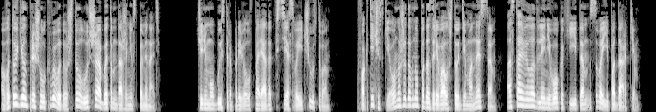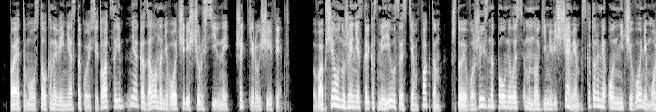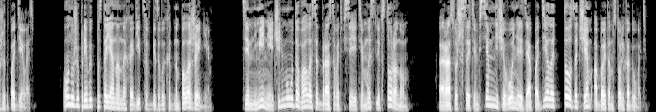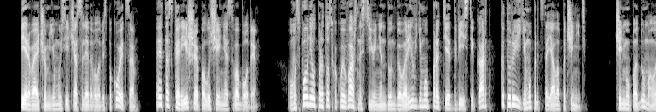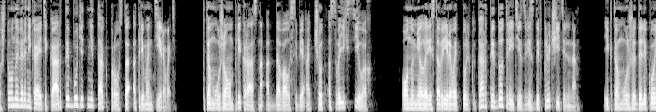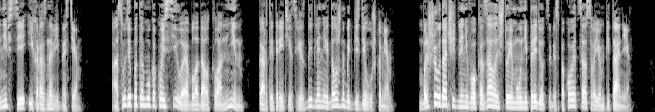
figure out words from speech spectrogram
В итоге он пришел к выводу, что лучше об этом даже не вспоминать. Ченьму быстро привел в порядок все свои чувства. Фактически, он уже давно подозревал, что Демонесса оставила для него какие-то свои подарки. Поэтому столкновение с такой ситуацией не оказало на него чересчур сильный, шокирующий эффект. Вообще он уже несколько смирился с тем фактом, что его жизнь наполнилась многими вещами, с которыми он ничего не может поделать. Он уже привык постоянно находиться в безвыходном положении. Тем не менее, Ченьму удавалось отбрасывать все эти мысли в сторону. Раз уж с этим всем ничего нельзя поделать, то зачем об этом столько думать? Первое, о чем ему сейчас следовало беспокоиться, это скорейшее получение свободы. Он вспомнил про то, с какой важностью Ниндун говорил ему про те 200 карт, которые ему предстояло починить. Ченьму подумал, что наверняка эти карты будет не так просто отремонтировать. К тому же он прекрасно отдавал себе отчет о своих силах. Он умел реставрировать только карты до третьей звезды включительно. И к тому же далеко не все их разновидности. А судя по тому, какой силой обладал клан Нин, Карты третьей звезды для них должны быть безделушками. Большой удачей для него оказалось, что ему не придется беспокоиться о своем питании.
